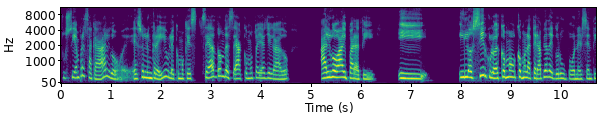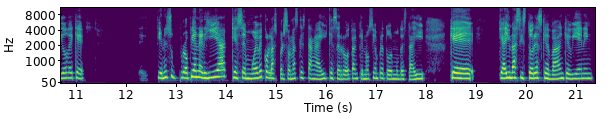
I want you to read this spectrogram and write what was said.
tú siempre sacas algo. Eso es lo increíble, como que sea donde sea, como tú hayas llegado, algo hay para ti. Y, y los círculos es como, como la terapia de grupo, en el sentido de que tiene su propia energía que se mueve con las personas que están ahí, que se rotan, que no siempre todo el mundo está ahí, que, que hay unas historias que van, que vienen,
